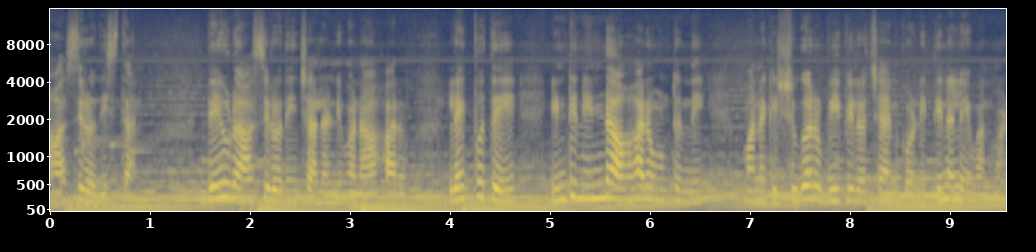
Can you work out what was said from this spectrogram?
ఆశీర్వదిస్తాను. దేవుడు ఆశీర్వదించాలండి మన ఆహారం. లేకపోతే ఇంటి నిండా ఆహారం ఉంటుంది. మనకి షుగర్ బీపీలు వచ్చాయనుకోండి తినలేమన్నమాట.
